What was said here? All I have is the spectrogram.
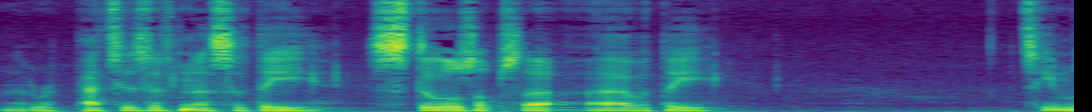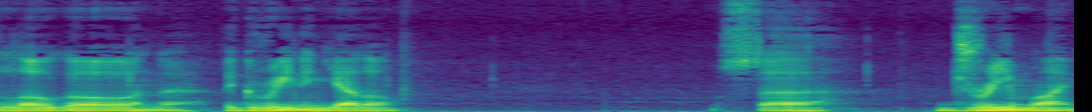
And the repetitiveness of the stools up uh, with the team logo and the, the green and yellow. It's uh, dreamlike.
